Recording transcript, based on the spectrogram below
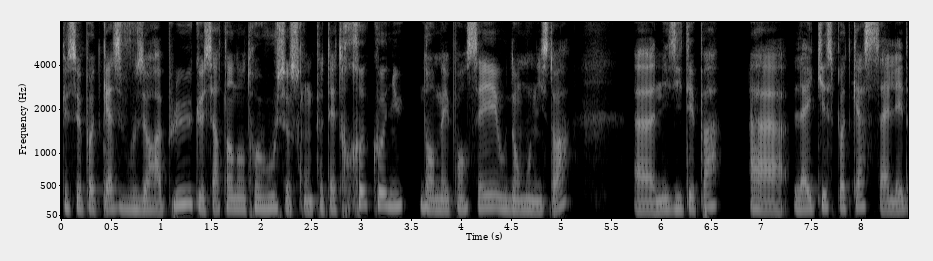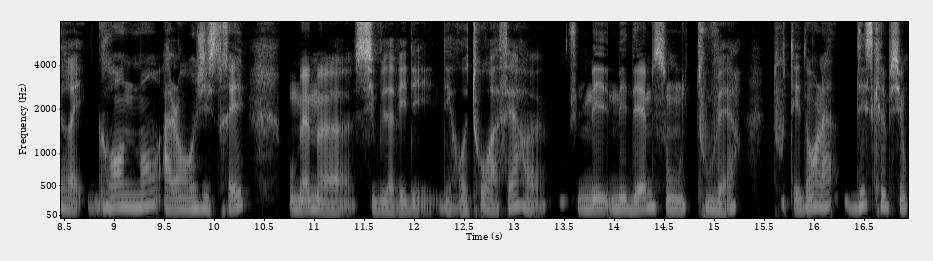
que ce podcast vous aura plu, que certains d'entre vous se seront peut-être reconnus dans mes pensées ou dans mon histoire. Euh, n'hésitez pas à liker ce podcast, ça l'aiderait grandement à l'enregistrer, ou même euh, si vous avez des, retours à faire, euh, mes, mes DM sont ouverts, tout est dans la description.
